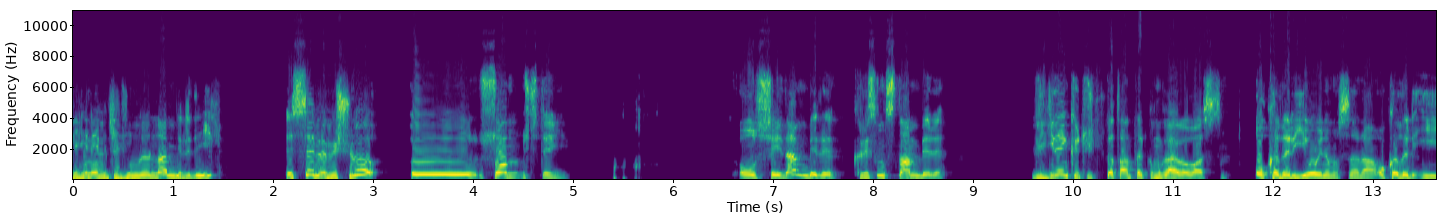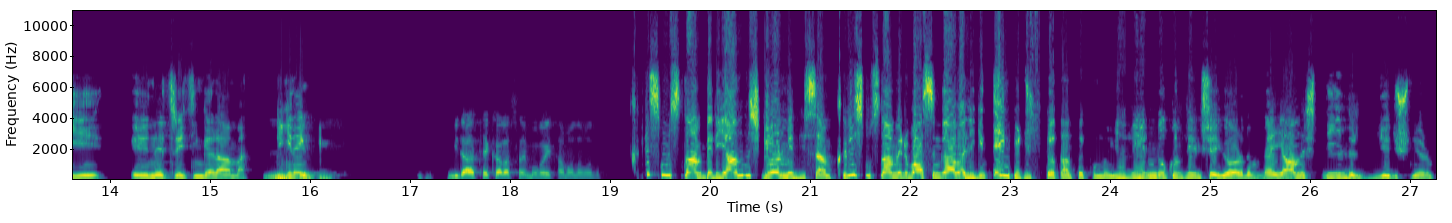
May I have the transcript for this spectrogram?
ligin en iyi hücumlarından biri değil. E, sebebi şu e, son işte o şeyden beri Christmas'tan beri ligin en kötü şut atan takımı galiba Boston. O kadar iyi oynamasına rağmen. O kadar iyi e, net rating'e rağmen. Ligin en Bir, daha tekrar alsana orayı tam alamadım. Christmas'tan beri yanlış görmediysem Christmas'tan beri Boston galiba ligin en kötü şut atan takımı. %29 diye bir şey gördüm ve yanlış değildir diye düşünüyorum.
